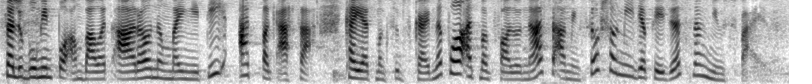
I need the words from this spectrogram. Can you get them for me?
Salubungin po ang bawat araw ng may ngiti at pag-asa. Kaya't mag-subscribe na po at mag-follow na sa aming social media pages ng News 5.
